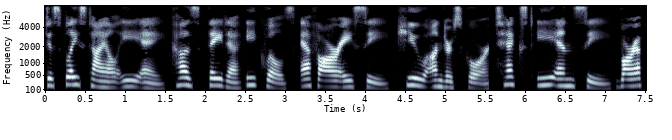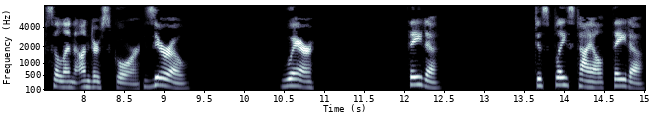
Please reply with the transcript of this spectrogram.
display style ea cos theta equals frac q underscore. Text enc var epsilon underscore. 0 where? Theta. Display style theta.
